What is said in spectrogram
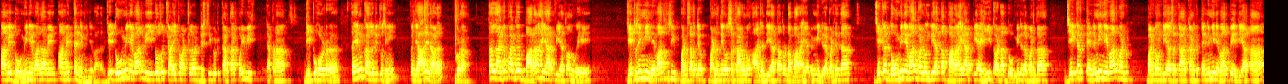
ਭਾਵੇਂ 2 ਮਹੀਨੇ ਬਾਅਦ ਆਵੇ, ਭਾਵੇਂ 3 ਮਹੀਨੇ ਬਾਅਦ ਆਵੇ। ਜੇ 2 ਮਹੀਨੇ ਬਾਅਦ ਵੀ 240 ਕੁਆਂਟਲ ਡਿਸਟ੍ਰੀਬਿਊਟ ਕਰਦਾ ਕੋਈ ਵੀ ਆਪਣਾ ਡੀਪੂ ਹੋਲਡਰ ਤਾਂ ਇਹਨੂੰ ਕਰ ਲਓ ਜੀ ਤੁਸੀਂ 50 ਦੇ ਨਾਲ ਗੁਣਾ। ਤਾਂ ਲਗਭਗ 12000 ਰੁਪਇਆ ਤੁਹਾਨੂੰ ਇਹ, ਜੇ ਤੁਸੀਂ ਮਹੀਨੇ ਬਾਅਦ ਤੁਸੀਂ ਵੰਡ ਸਕਦੇ ਹੋ, ਵੰਡਦੇ ਹੋ, ਸਰਕਾਰ ਵੱਲੋਂ ਆ ਜਾਂਦੀ ਆ, ਤਾਂ ਤੁਹਾਡਾ 12000 ਰੁਪਏ ਮਹੀਨੇ ਦਾ ਬਣ ਜਾਂਦਾ। ਜੇਕਰ 2 ਮਹੀਨੇ ਬਾਅਦ ਵੰਡ ਹੁੰਦੀ ਆ, ਤਾਂ 12000 ਰੁਪਇਆ ਹੀ ਤੁਹਾਡਾ 2 ਮਹੀਨੇ ਦਾ ਬਣਦਾ। ਜੇਕਰ 3 ਮਹੀਨੇ ਬਾਅਦ ਵੰਡ ਵੰਡ ਹੁੰਦੀ ਆ, ਸਰਕਾਰ ਕਣਕ 3 ਮਹੀਨੇ ਬਾਅਦ ਭੇਜਦੀ ਆ, ਤਾਂ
